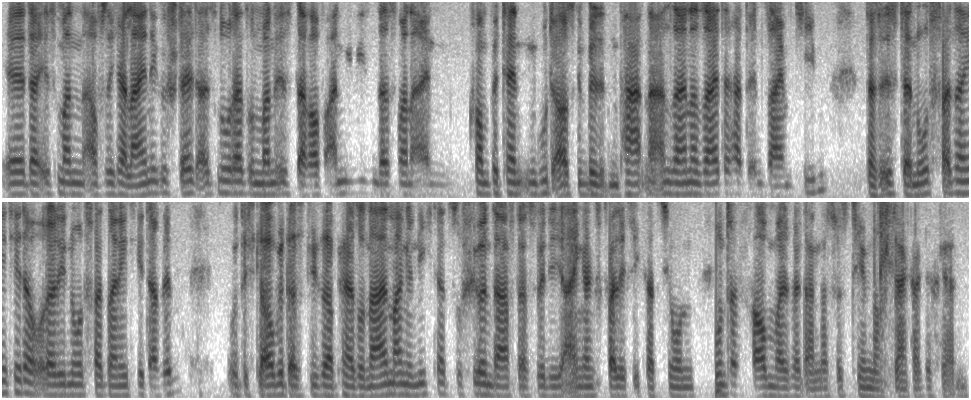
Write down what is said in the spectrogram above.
äh, da ist man auf sich alleine gestellt als Notarzt und man ist darauf angewiesen, dass man einen kompetenten, gut ausgebildeten Partner an seiner Seite hat in seinem Team. Das ist der Notfallsanitäter oder die Notfallsanitäterin. Und ich glaube, dass dieser Personalmangel nicht dazu führen darf, dass wir die Eingangsqualifikation runterschrauben, weil wir dann das System noch stärker gefährden.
